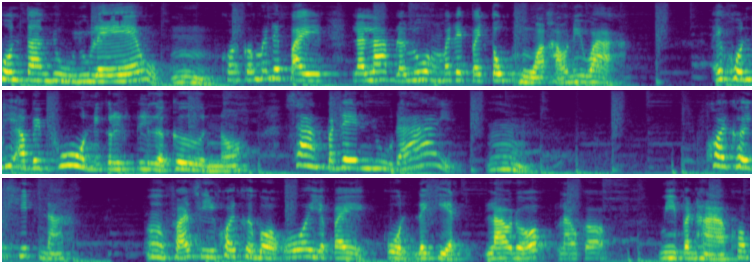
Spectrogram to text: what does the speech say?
คนต่างอยู่อยู่แล้ว อืมข้อยก็ไม่ได้ไปละลาบละล่วง ไม่ได้ไปตบหัวเขานี่ว่า ไอคนที่เอาไปพูดนี่ก็เหลือเกินเนาะสร้างประเด็นอยู่ได้ อืมค่อยเคยคิดนะเออฟ้าชีค่อยเคยบอกโอ้ยอย่าไปโกรธได้เกียดเราดอกเราก็มีปัญหาครอบ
